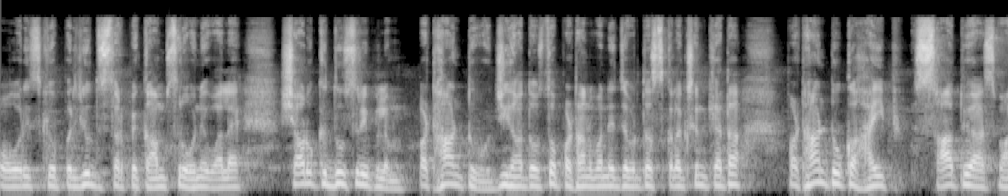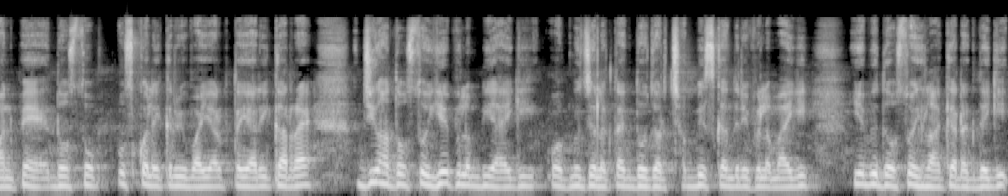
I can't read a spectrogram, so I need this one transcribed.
और इसके ऊपर युद्ध स्तर पर काम शुरू होने वाला है शाहरुख की दूसरी फ़िल्म, पठान टू। जी हाँ दोस्तों, पठान वन ने ज़बरदस्त कलेक्शन किया था। पठान टू का हाइप सातवें आसमान पे है। दोस्तों, उसको लेकर भी भाई यार तैयारी कर रहा है। जी हाँ दोस्तों, ये फ़िल्म भी आएगी और मुझे लगता है कि 2026 के अंदर ये फ़िल्म आएगी। ये भी दोस्तों हिला के रख देगी।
